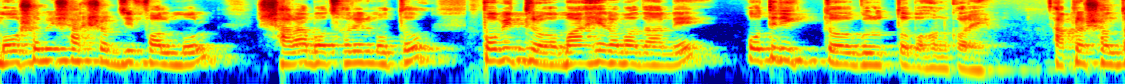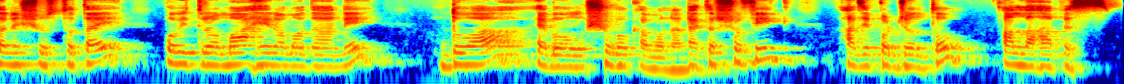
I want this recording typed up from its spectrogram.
মৌসুমী শাকসবজি ফলমূল সারা বছরের মতো পবিত্র মাহে রমাদানে অতিরিক্ত গুরুত্ব বহন করে। আপনার সন্তানের সুস্থতায় পবিত্র মাহে রমাদানে দোয়া এবং শুভকামনা। ডাক্তার শফিক আজ এ পর্যন্ত। আল্লাহ হাফেজ।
